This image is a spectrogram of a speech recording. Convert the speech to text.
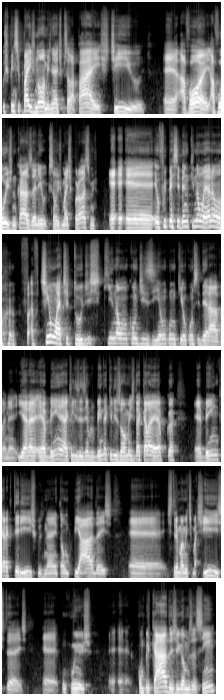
os principais nomes, né? Tipo, sei lá, pais, tio, é, avó, avós, no caso, ali, que são os mais próximos, é, é, é, eu fui percebendo que não eram. tinham atitudes que não condiziam com o que eu considerava, né? E era é bem aqueles exemplos, bem daqueles homens daquela época, é, bem característicos, né? Então, piadas é, extremamente machistas, é, com cunhos complicados, digamos assim.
